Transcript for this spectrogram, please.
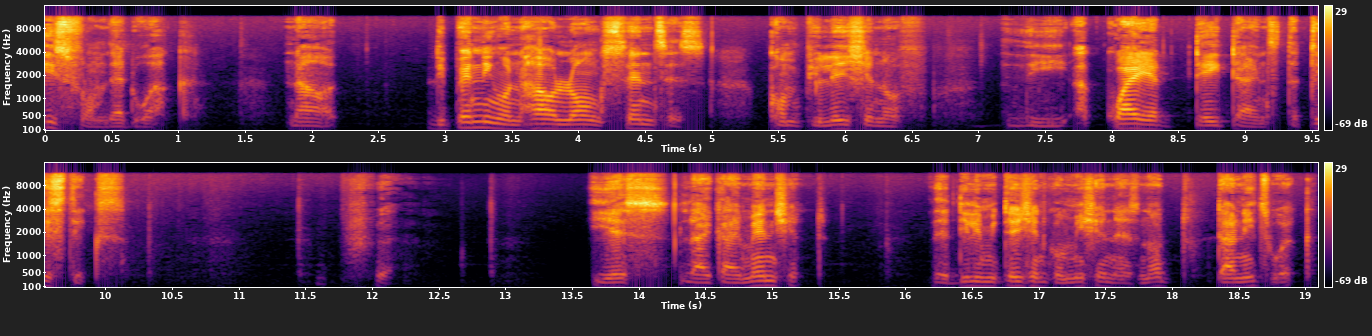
is from that work. Now, depending on how long census compilation of the acquired data and statistics. Yes, like I mentioned, the Delimitation Commission has not done its work.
